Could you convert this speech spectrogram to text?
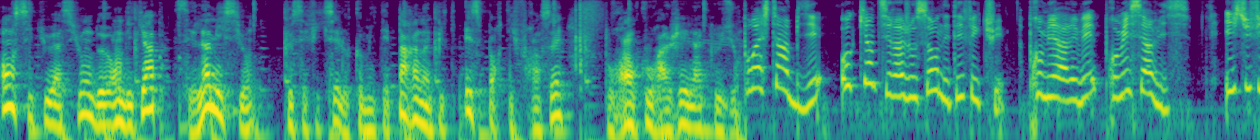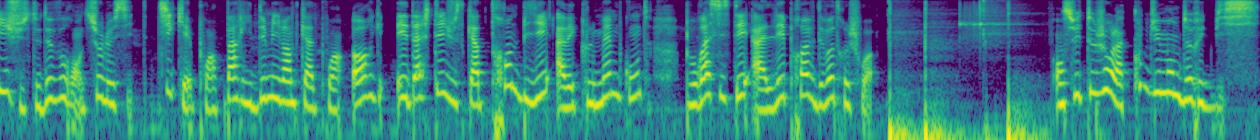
en situation de handicap. C'est la mission que s'est fixé le comité paralympique et sportif français pour encourager l'inclusion. Pour acheter un billet, aucun tirage au sort n'est effectué. Premier arrivé, premier servi. Il suffit juste de vous rendre sur le site ticket.paris2024.org et d'acheter jusqu'à 30 billets avec le même compte pour assister à l'épreuve de votre choix. Ensuite, toujours la Coupe du Monde de rugby.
